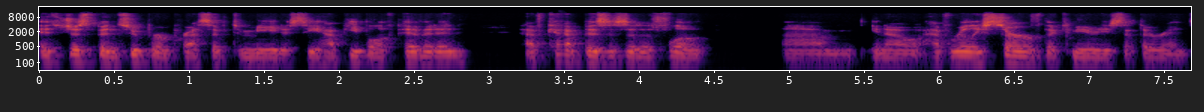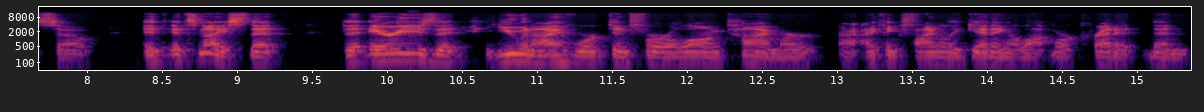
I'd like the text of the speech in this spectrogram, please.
it's just been super impressive to me to see how people have pivoted have kept businesses afloat um, you know have really served the communities that they're in. So it, it's nice that the areas that you and i have worked in for a long time are i think finally getting a lot more credit than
